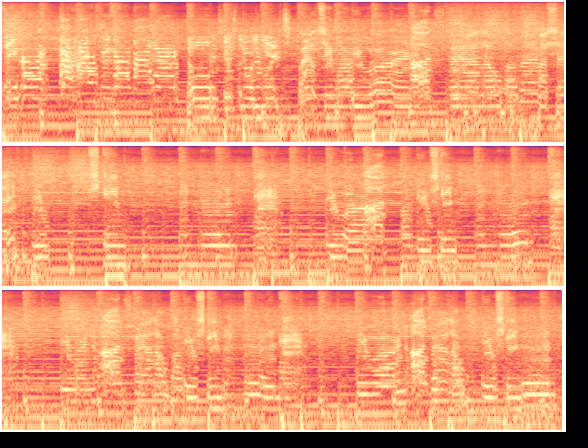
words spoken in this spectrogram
Seymour, the house is on fire. No, it's just the Northern Lights. Well, Seymour, you are an odd fellow, but I say, you steam. You are odd, but you steam. You are an odd fellow, but you steam. You are an odd fellow, you steam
